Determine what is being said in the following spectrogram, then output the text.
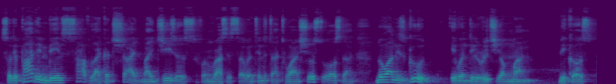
So the part in being served like a child by Jesus from verses 17 to 31 shows to us that no one is good, even the rich young man, because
